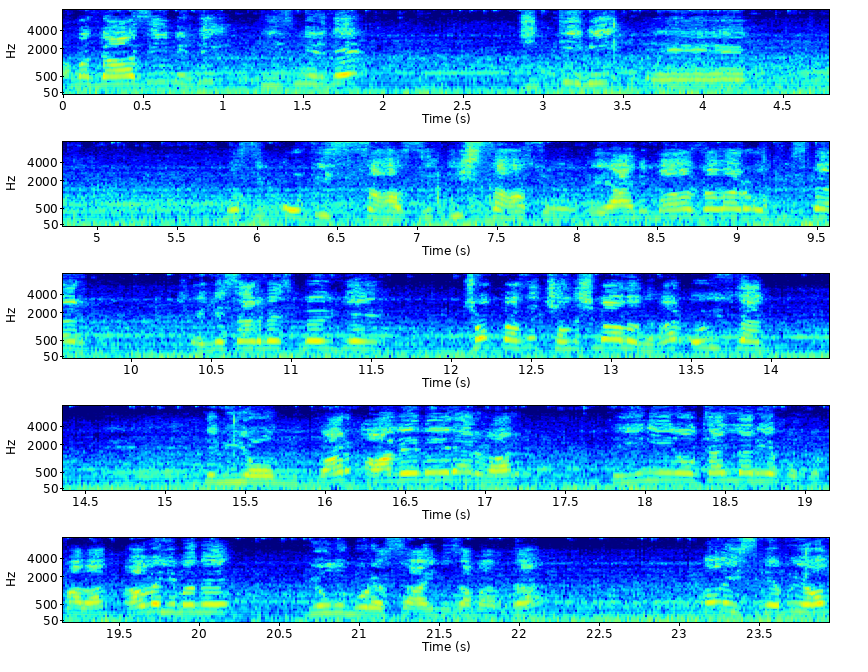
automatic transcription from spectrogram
Ama Gaziemir'de, İzmir'de ciddi bir e, nasıl ofis sahası, iş sahası oldu. Yani mağazalar, ofisler, Ege serbest bölge çok fazla çalışma alanı var. O yüzden e, de bir yoğunluk var. AVM'ler var. İşte yeni yeni oteller yapıldı falan. Havalimanı yolu burası aynı zamanda. Dolayısıyla bu yol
